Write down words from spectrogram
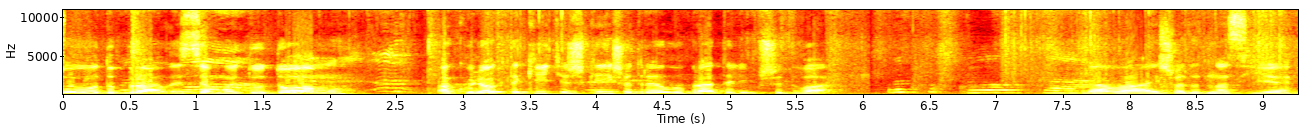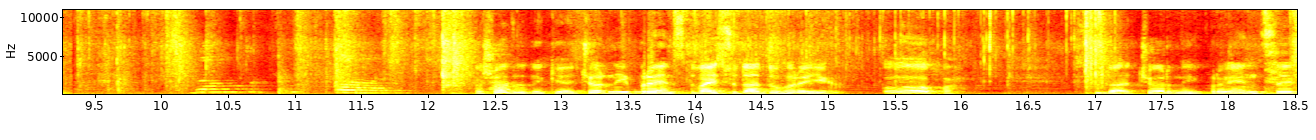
О, добралися ми додому. А кульок такий тяжкий, що треба брати ліпше два. Давай, що тут у нас є? А що тут таке? Чорний принц. Давай сюди догори їх. Опа. Сюди, чорний принцик.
